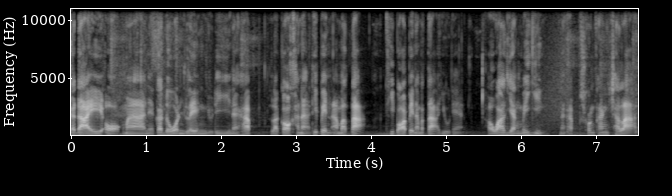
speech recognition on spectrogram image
กระไดออกมาเนี่ยก็โดนเลงอยู่ดีนะครับแล้วก็ขณะที่เป็นอมตะที่บอสเป็นอมตะอยู่เนี่ยเอาว่ายังไม่ยิงนะครับค่อนข้างฉลาด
